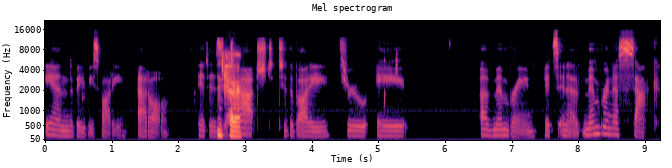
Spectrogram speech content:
in the baby's body at all. It is okay. attached to the body through a, a membrane. It's in a membranous sac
